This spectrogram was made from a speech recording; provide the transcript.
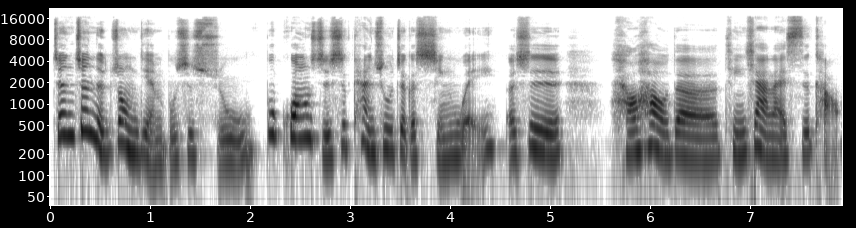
真正的重点不是书，不光只是看书这个行为，而是。好好的停下来思考，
